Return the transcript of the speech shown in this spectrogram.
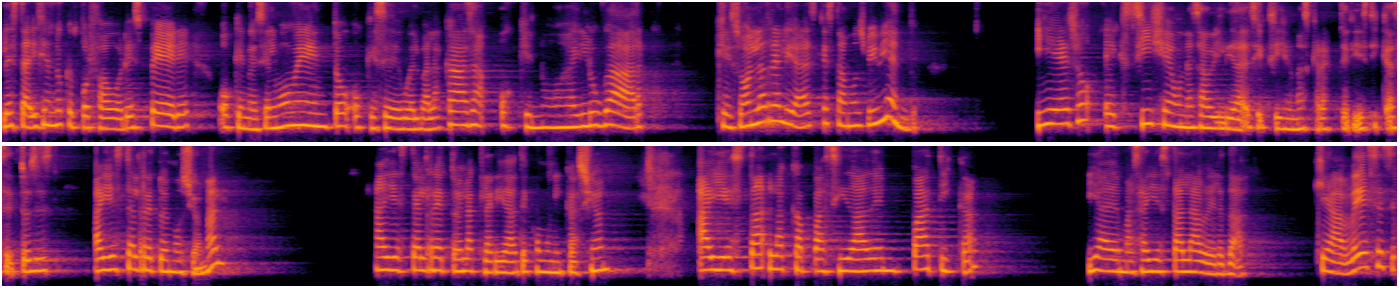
le está diciendo que por favor espere o que no es el momento o que se devuelva a la casa o que no hay lugar, que son las realidades que estamos viviendo. Y eso exige unas habilidades y exige unas características. Entonces, ahí está el reto emocional, ahí está el reto de la claridad de comunicación, ahí está la capacidad empática y además ahí está la verdad, que a veces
